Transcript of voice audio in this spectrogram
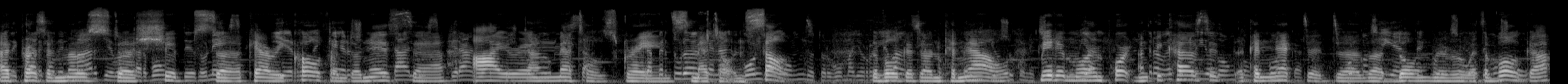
At present, most uh, ships uh, carry coal from Donetsk, iron, metals, grains, metal, and salt. The Volga-Don Canal made it more important because it connected uh, the Don River with the Volga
